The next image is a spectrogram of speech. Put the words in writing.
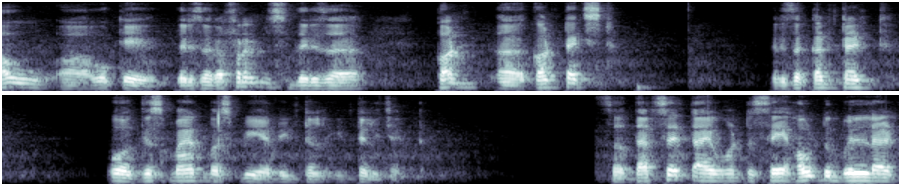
how uh, okay there is a reference there is a con uh, context there is a content. Oh this man must be an intel intelligent. So that's it. I want to say how to build an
